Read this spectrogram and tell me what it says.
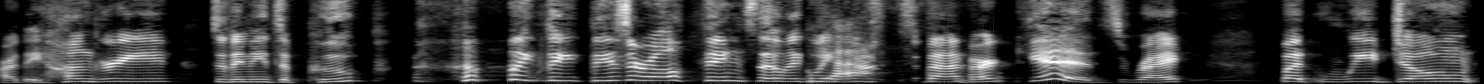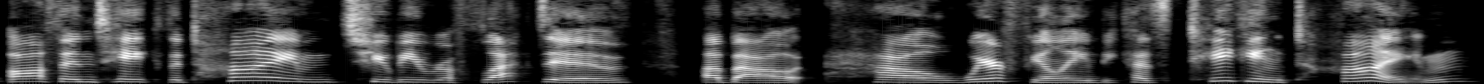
Are they hungry? Do they need to poop? like they, these are all things that like we yes. ask about our kids, right? But we don't often take the time to be reflective about how we're feeling because taking time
